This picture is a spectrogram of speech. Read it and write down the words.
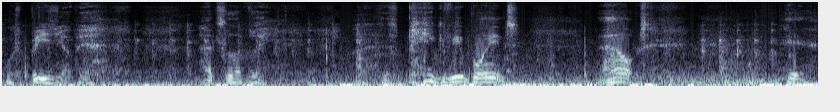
It's breezy up here. That's lovely. This big viewpoint out here.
